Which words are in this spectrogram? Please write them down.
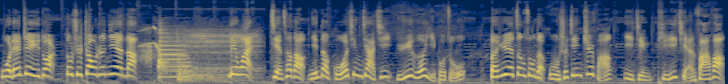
我连这一段都是照着念的。另外，检测到您的国庆假期余额已不足。本月赠送的五十斤脂肪已经提前发放，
